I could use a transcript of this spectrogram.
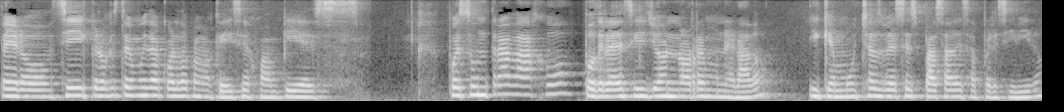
Pero sí, creo que estoy muy de acuerdo con lo que dice Juan Es pues un trabajo, podría decir yo, no remunerado y que muchas veces pasa desapercibido.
